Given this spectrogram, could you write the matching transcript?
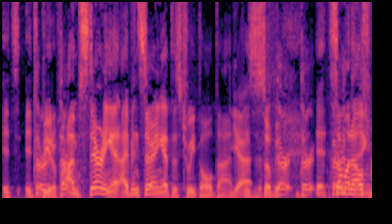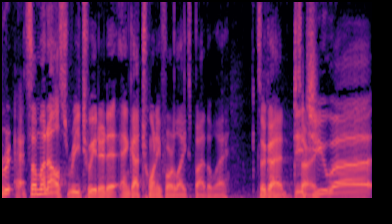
it's it's Third- beautiful. third- I'm staring at. I've been staring at this tweet the whole time. Yeah, This is so big. third- third- It- third someone else thing- re- someone else retweeted it and got 24 likes. By the way. So go ahead. Did Sorry. you uh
